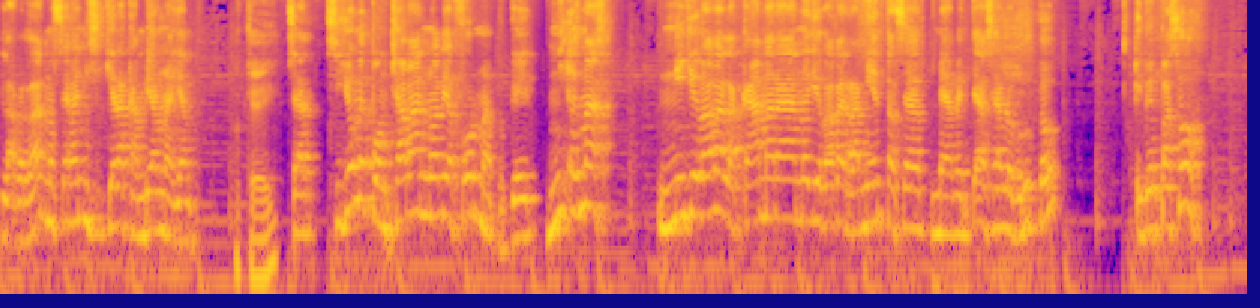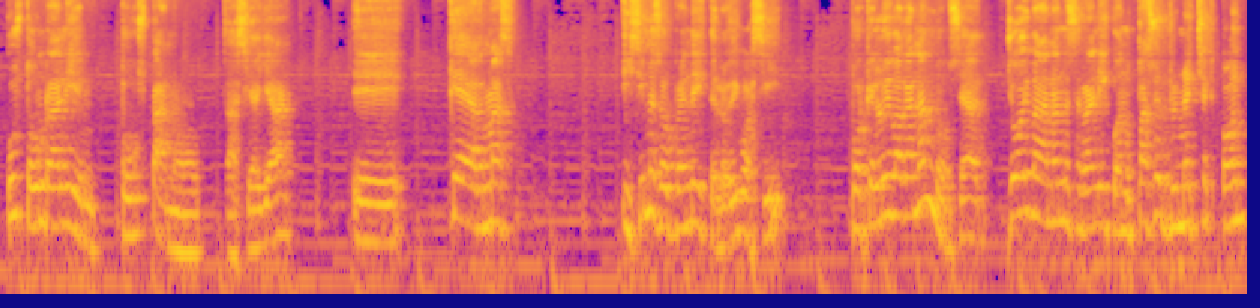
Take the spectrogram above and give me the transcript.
la verdad, no sabía ni siquiera cambiar una llanta. Ok. O sea, si yo me ponchaba, no había forma, porque, ni, es más, ni llevaba la cámara, no llevaba herramienta, o sea, me aventé hacia lo bruto y me pasó justo un rally en Tuxpan o hacia allá, eh, que además, y sí me sorprende y te lo digo así, porque lo iba ganando, o sea, yo iba ganando ese rally y cuando paso el primer checkpoint,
